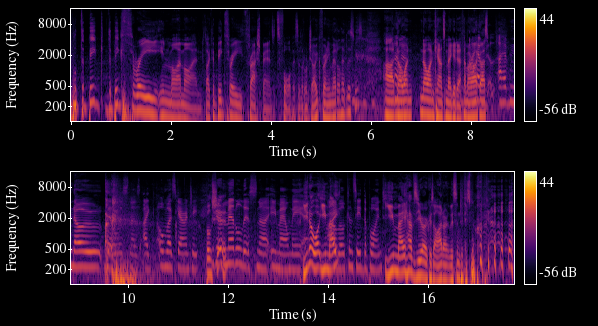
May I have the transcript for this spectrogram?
Well, the big the big three in my mind, like the big three thrash bands. It's four. That's a little joke for any metalhead listeners. Uh, no one no one counts Megadeth. Am I right, have, guys? I have no metal listeners. I almost guarantee. Bullshit. If you're a metal listener, email me. You know what, you may I will concede the point. You may have zero because I don't listen to this podcast.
